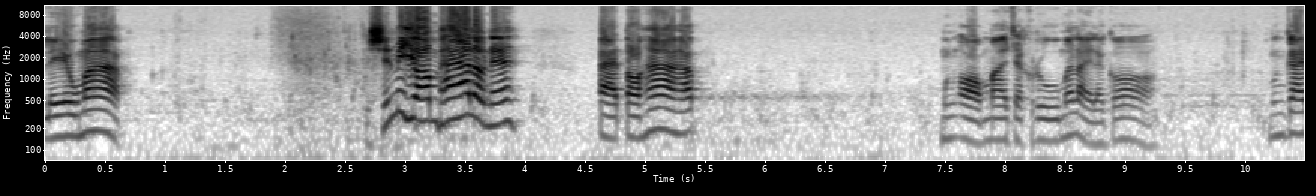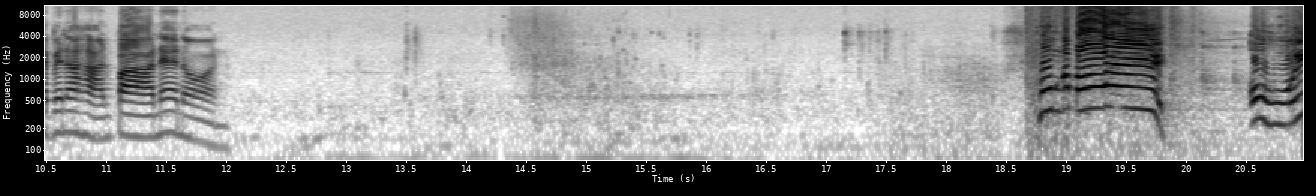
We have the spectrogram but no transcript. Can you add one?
เร็วมากแต่ฉันไม่ยอมแพ้หรอกนะ8ต่อ5ครับ มึงออกมาจากรูเมื่อไหร่แล้วก็ มึงกลายเป็นอาหารปลาแน่นอน พุ่งเข้าไป โอ้โหย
